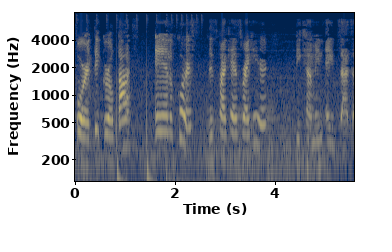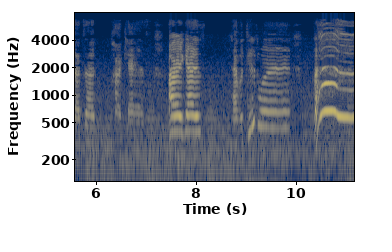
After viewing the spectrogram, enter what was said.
for Thick Girl Thoughts. And of course, this podcast right here, becoming a dot dot dot podcast. All right, guys, have a good one. Bye.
